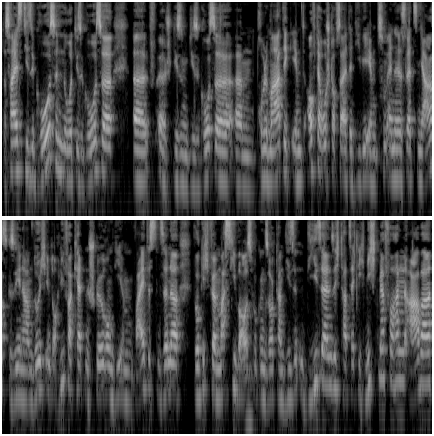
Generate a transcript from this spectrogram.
Das heißt, diese große Not, diese große äh, äh, diesen, diese große ähm, Problematik eben auf der Rohstoffseite, die wir eben zum Ende des letzten Jahres gesehen haben, durch eben auch Lieferkettenstörungen, die im weitesten Sinne wirklich für massive Auswirkungen gesorgt haben, die sind in dieser Hinsicht tatsächlich nicht mehr vorhanden. Aber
